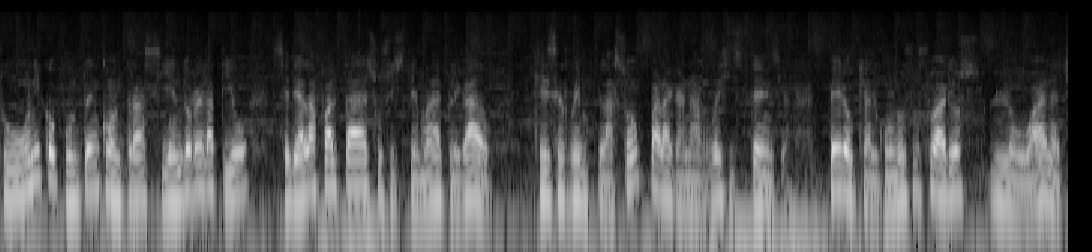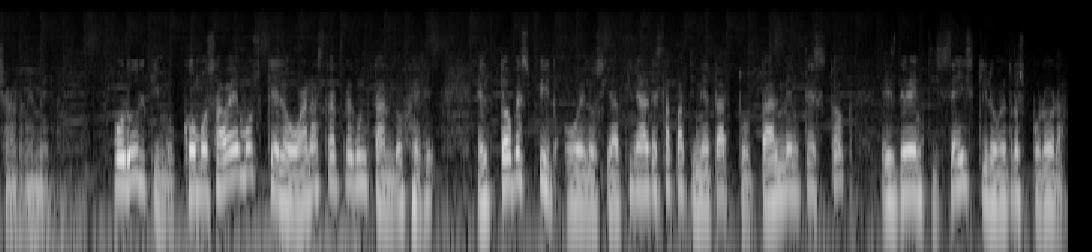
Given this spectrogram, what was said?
Su único punto en contra, siendo relativo, sería la falta de su sistema de plegado, que se reemplazó para ganar resistencia, pero que algunos usuarios lo van a echar de menos. Por último, como sabemos que lo van a estar preguntando, el top speed o velocidad final de esta patineta totalmente stock es de 26 km por hora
